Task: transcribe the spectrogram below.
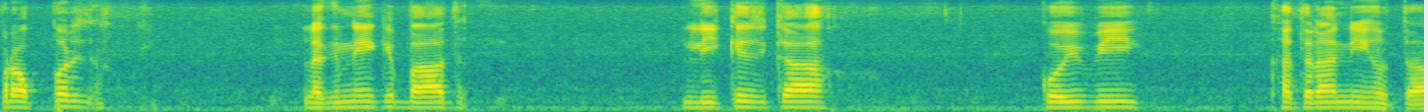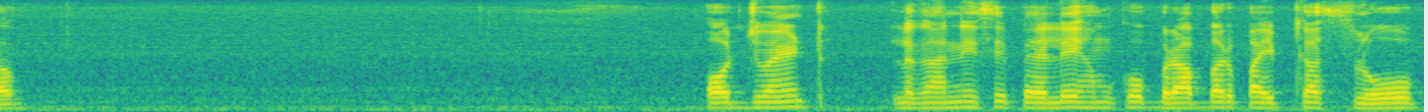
प्रॉपर लगने के बाद लीकेज का कोई भी ख़तरा नहीं होता और ज्वाइंट लगाने से पहले हमको बराबर पाइप का स्लोप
